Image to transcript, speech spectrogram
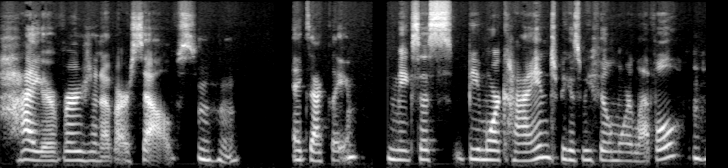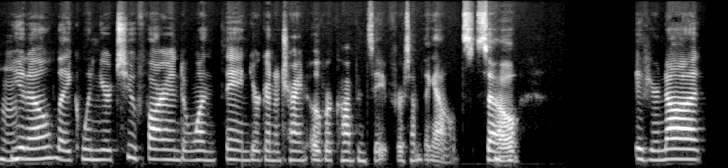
higher version of ourselves Mhm. exactly. Makes us be more kind because we feel more level. Mhm. You know, like when you're too far into one thing, you're going to try and overcompensate for something else. So Mhm. if you're not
